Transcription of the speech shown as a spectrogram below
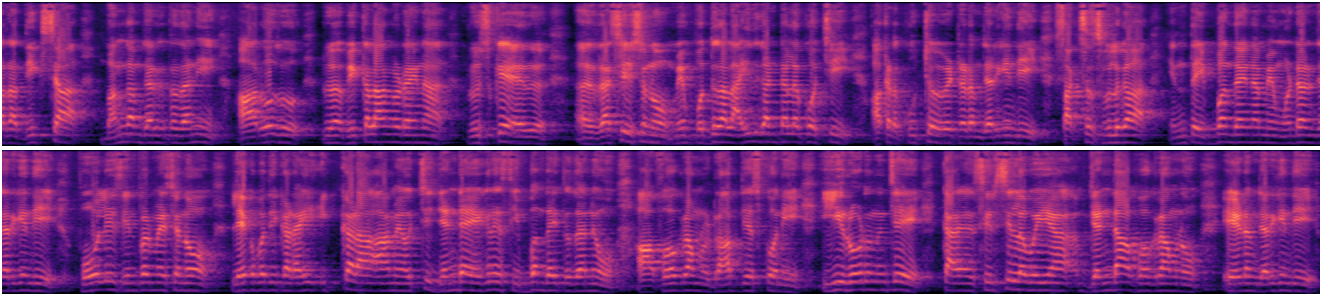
మరలా దీక్ష భంగం జరుగుతుందని ఆ రోజు వికలాంగుడైన రుస్కే రసీసును మేము పొద్దుగాల ఐదు గంటలకు వచ్చి అక్కడ కూర్చోబెట్టడం జరిగింది. సక్సెస్ఫుల్గా ఎంత ఇబ్బంది అయినా మేము ఉండడం జరిగింది. పోలీస్ ఇన్ఫర్మేషను లేకపోతే ఇక్కడ ఇక్కడ ఆమె వచ్చి జెండా ఎగరేసి ఇబ్బంది అవుతుందని ఆ ప్రోగ్రామ్ను డ్రాప్ చేసుకొని ఈ రోడ్డు నుంచే క- సిరిసిల్ల పోయే జెండా ప్రోగ్రామ్ను వేయడం జరిగింది.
